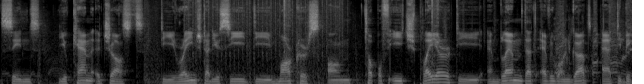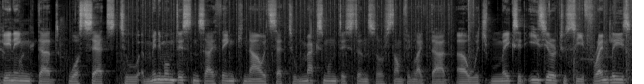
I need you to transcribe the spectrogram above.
since you can adjust the range that you see, the markers on top of each player, the emblem that everyone got. At the beginning that was set to a minimum distance I think, now it's set to maximum distance or something like that, uh, which makes it easier to see friendlies,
